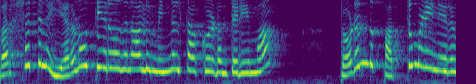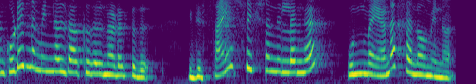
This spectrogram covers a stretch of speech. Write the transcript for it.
வருஷத்தில் இருநூத்தி அறுபது நாள் மின்னல் தாக்கும் இடம் தெரியுமா? தொடர்ந்து பத்து மணி நேரம் கூட இந்த மின்னல் தாக்குதல் நடக்குது. இது சயின்ஸ் ஃபிக்ஷன் இல்லைங்க உண்மையான ஃபெனோமினான்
